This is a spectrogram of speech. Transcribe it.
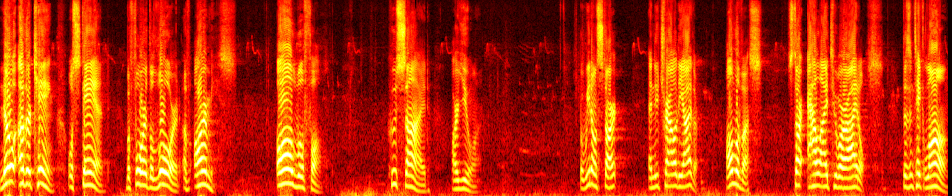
No other king will stand before the Lord of armies. All will fall. Whose side are you on? But we don't start at neutrality either. All of us start allied to our idols. It Doesn't take long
